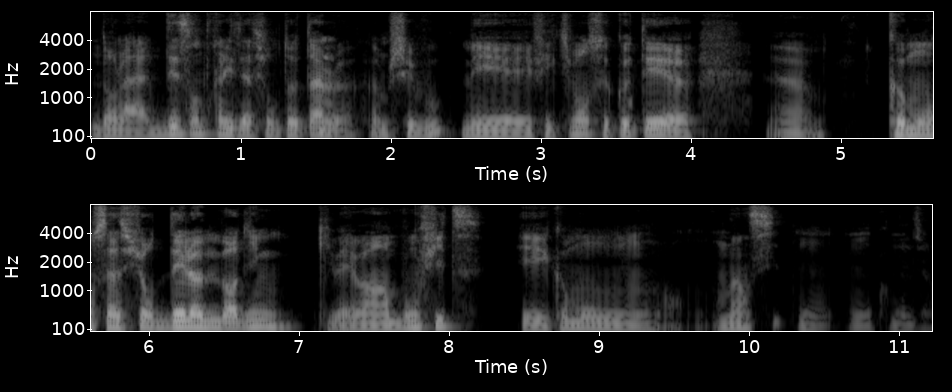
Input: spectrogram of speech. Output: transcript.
dans la décentralisation totale mmh. comme chez vous. Mais euh, effectivement, ce côté, euh, comment on s'assure dès l'onboarding qu'il va y avoir un bon fit et comment on, comment dire,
